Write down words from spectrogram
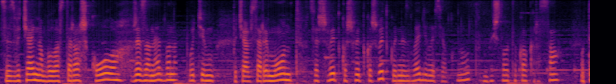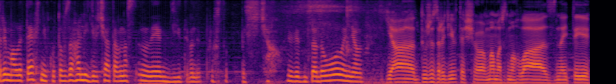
Це, звичайно, була стара школа, вже занедбана. Потім почався ремонт. Це швидко, швидко, швидко і не згледілися. як. Ну, от вийшла така краса. Отримали техніку, то взагалі дівчата в нас ну, не як діти, вони просто пищали від задоволення. Я дуже зрадів те, що мама змогла знайти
